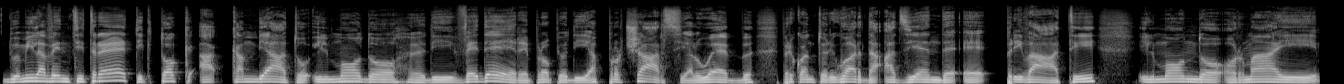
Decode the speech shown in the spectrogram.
2023 TikTok ha cambiato il modo eh, di vedere, proprio di approcciarsi al web per quanto riguarda aziende e privati, il mondo ormai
